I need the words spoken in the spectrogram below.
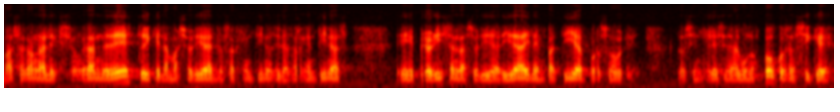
va a sacar una lección grande de esto y que la mayoría de los argentinos y las argentinas priorizan la solidaridad y la empatía por sobre los intereses de algunos pocos, así que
